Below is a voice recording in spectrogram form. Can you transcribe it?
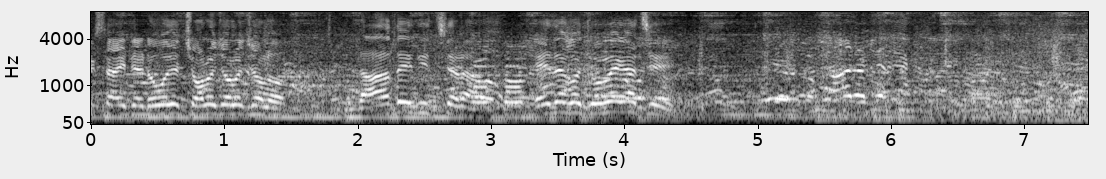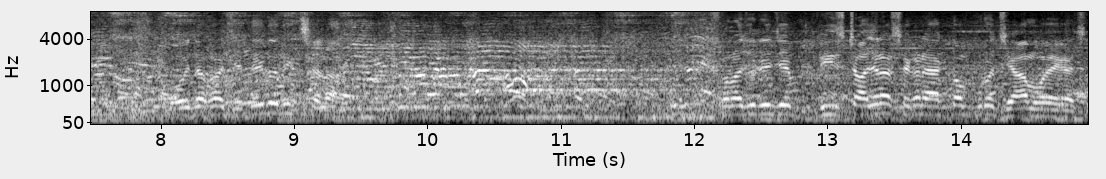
এক্সাইটেড ও বলছে, চলো চলো চলো। দাঁড়াতেই দিচ্ছে না। এই দেখো, জমে গেছে। ওই দেখো যেতেই তো দিচ্ছে না। সোনাঝুরি যে ব্রিজটা আছে না, সেখানে একদম পুরো জ্যাম হয়ে গেছে।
